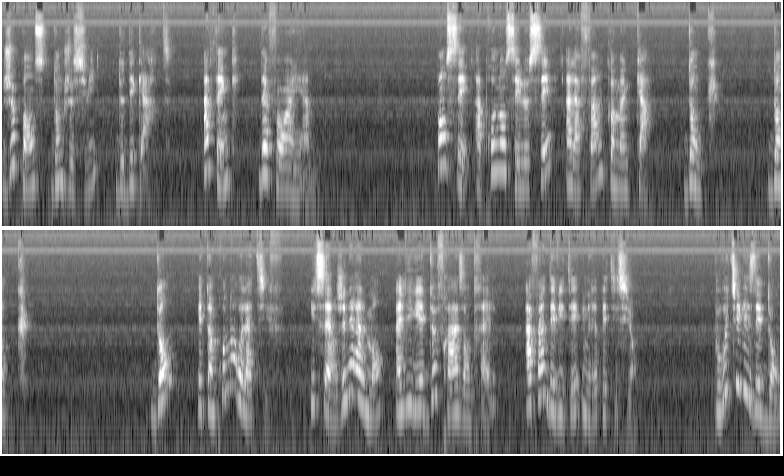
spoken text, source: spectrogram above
je pense donc je suis de Descartes. I think, therefore I am. Pensez à prononcer le C à la fin comme un K donc. Donc. Don est un pronom relatif. Il sert généralement à lier deux phrases entre elles afin d'éviter une répétition. Pour utiliser don,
